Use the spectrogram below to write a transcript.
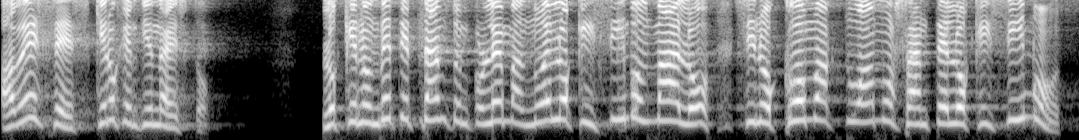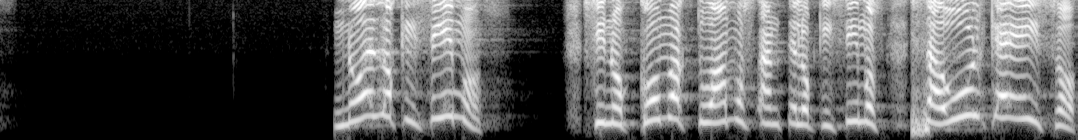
a veces, quiero que entienda esto, lo que nos mete tanto en problemas no es lo que hicimos malo, sino cómo actuamos ante lo que hicimos. No es lo que hicimos, sino cómo actuamos ante lo que hicimos. Saúl, ¿qué hizo?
